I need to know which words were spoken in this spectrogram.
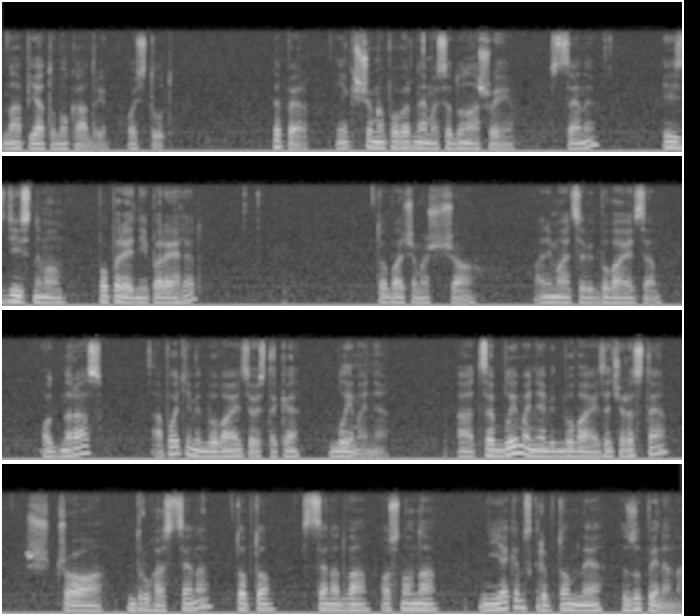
на п'ятому кадрі. Ось тут. Тепер, якщо ми повернемося до нашої сцени і здійснимо попередній перегляд, то бачимо, що анімація відбувається один раз, а потім відбувається ось таке блимання. А це блимання відбувається через те, що друга сцена, тобто сцена 2, основна, ніяким скриптом не зупинена.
